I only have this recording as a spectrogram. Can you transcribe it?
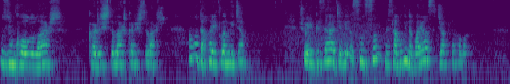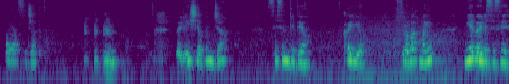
Uzun kollular karıştılar, karıştılar. Ama daha yıklamayacağım. Şöyle güzelce bir ısınsın. Mesela bugün de bayağı sıcaktı hava. Bayağı sıcaktı. Böyle iş yapınca sesim gidiyor. Kayıyor. Kusura bakmayın. Niye böyle sesi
